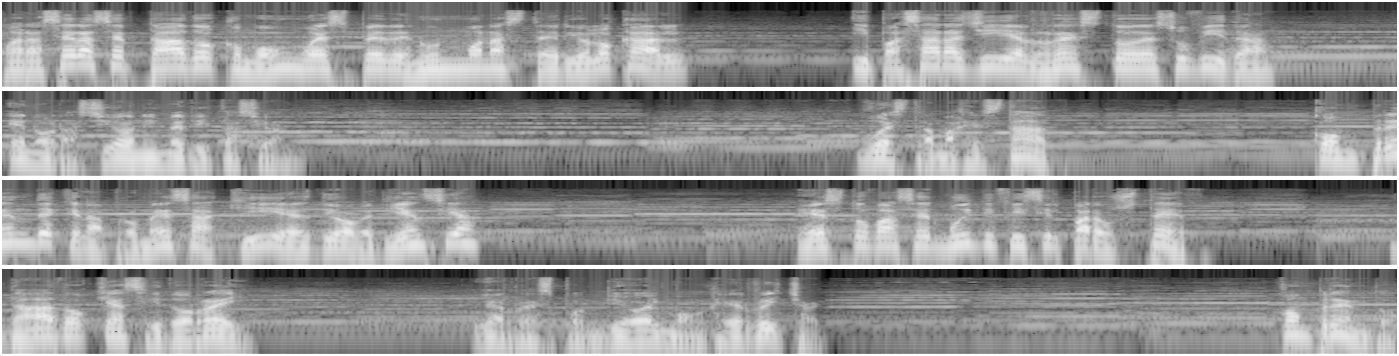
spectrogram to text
para ser aceptado como un huésped en un monasterio local y pasar allí el resto de su vida en oración y meditación. Vuestra Majestad, ¿comprende que la promesa aquí es de obediencia? Esto va a ser muy difícil para usted, dado que ha sido rey, le respondió el monje Richard. Comprendo,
